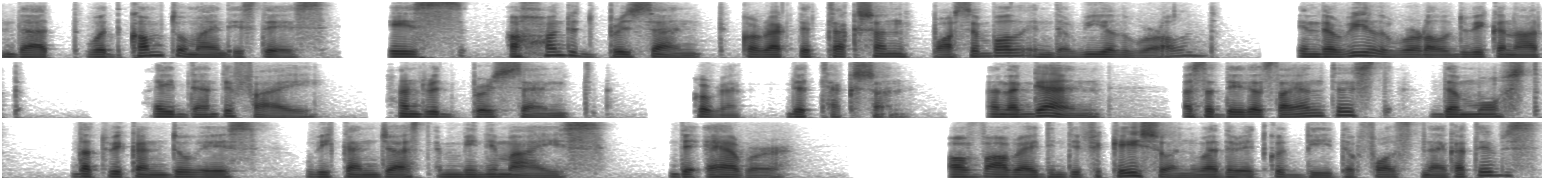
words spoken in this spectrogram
that would come to mind is this Is 100% correct detection possible in the real world? In the real world, we cannot identify 100% correct detection. And again, as a data scientist, the most that we can do is we can just minimize the error of our identification, whether it could be the false negatives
